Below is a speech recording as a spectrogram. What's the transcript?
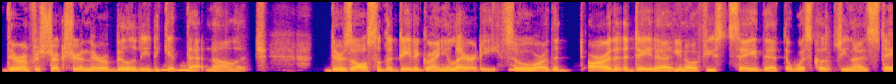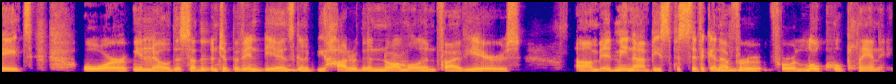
their infrastructure and their ability to get mm-hmm. that knowledge there's also the data granularity. So mm-hmm. are the are the data, you know, if you say that the west coast of the United States or, you know, the southern tip of India is mm-hmm. going to be hotter than normal in five years, um, it may not be specific enough mm-hmm. for for local planning.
